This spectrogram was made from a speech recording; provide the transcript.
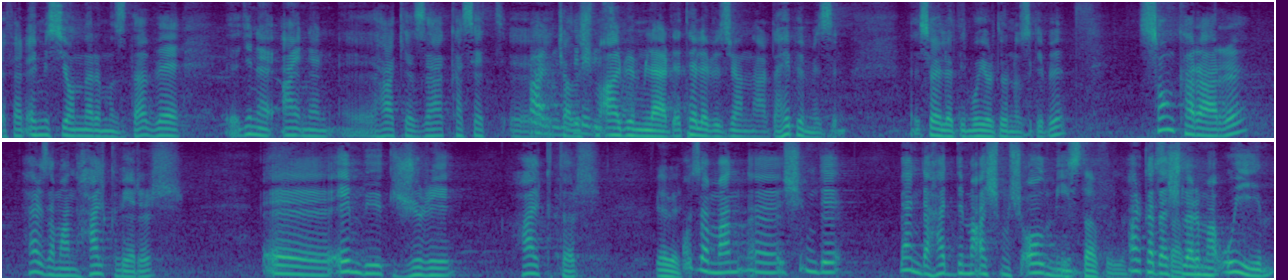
efendim emisyonlarımızda ve e, yine aynen e, hakeza kaset e, Albüm, çalışma televizyon. albümlerde, televizyonlarda hepimizin e, söylediğim buyurduğunuz gibi son kararı her zaman halk verir. Ee, en büyük jüri halktır. Evet. O zaman e, şimdi ben de haddimi aşmış olmayayım. Estağfurullah. Arkadaşlarıma uyayım.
